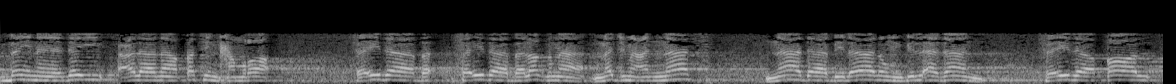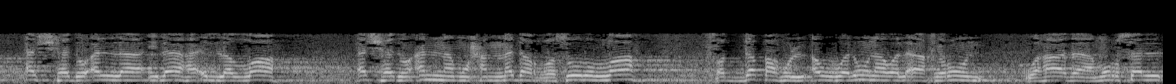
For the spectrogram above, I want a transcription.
بين يدي على ناقة حمراء. فإذا, فإذا بلغنا مجمع الناس نادى بلال بالأذان. فإذا قال أشهد أن لا إله إلا الله أشهد أن محمدا رسول الله صدقه الأولون والآخرون. وهذا مرسل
